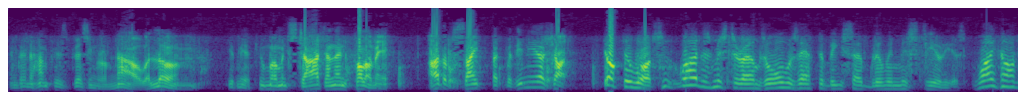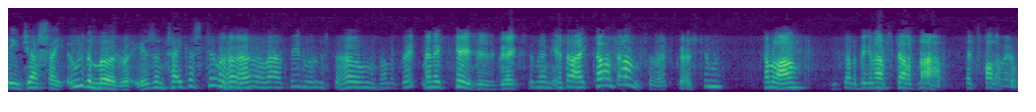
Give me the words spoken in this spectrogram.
I'm going to Humphreys' dressing room now, alone. Give me a few moments' start, and then follow me. Out of sight, but within earshot. Dr. Watson, why does Mr. Holmes always have to be so blooming mysterious? Why can't he just say who the murderer is and take us to him? Well, I've been with Mr. Holmes on a great many cases, Gregson, and yet I can't answer that question. Come along. He's got a big enough start now. Let's follow him.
